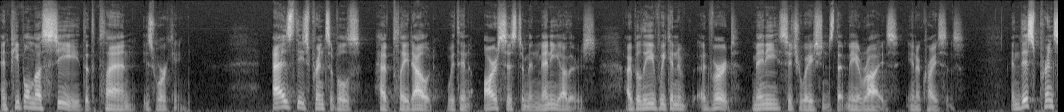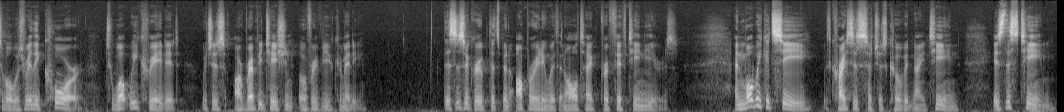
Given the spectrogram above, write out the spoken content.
and people must see that the plan is working. As these principles have played out within our system and many others, I believe we can avert many situations that may arise in a crisis. And this principle was really core to what we created, which is our Reputation Overview Committee. This is a group that's been operating within Alltech for 15 years. And what we could see with crises such as COVID 19 is this team,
